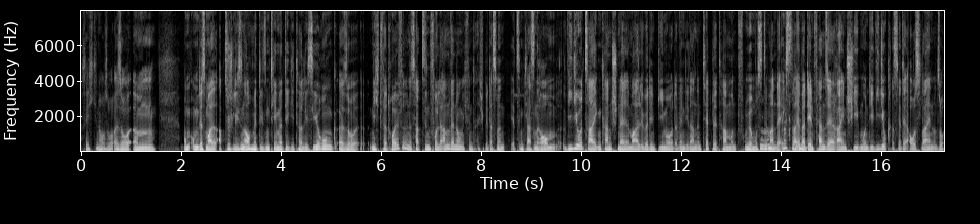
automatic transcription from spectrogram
sehe ich genauso. Also ähm, um, um das mal abzuschließen, auch mit diesem Thema Digitalisierung, also nicht verteufeln, es hat sinnvolle Anwendungen. Ich finde zum Beispiel, dass man jetzt im Klassenraum Video zeigen kann, schnell mal über den Beamer oder wenn die dann ein Tablet haben und früher musste mhm, man da extra okay. immer den Fernseher reinschieben und die Videokassette ausleihen und so.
